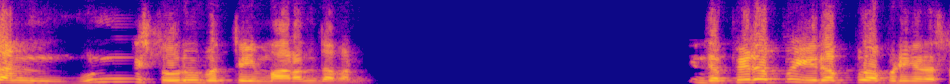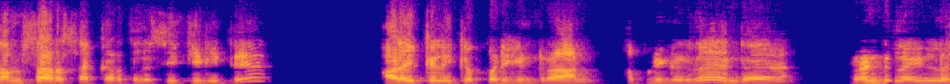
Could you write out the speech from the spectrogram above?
தன் உண்மை சொரூபத்தை மறந்தவன். இந்த பிறப்பு இறப்பு அப்படிங்கிற சம்சார சக்கரத்துல சிக்கிக்கிட்டு அலைக்கழிக்கப்படுகின்றான் அப்படிங்கிறத இந்த ரெண்டு லைன்ல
